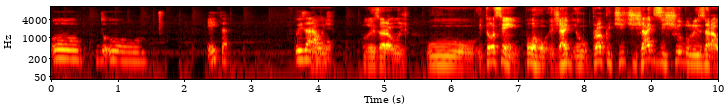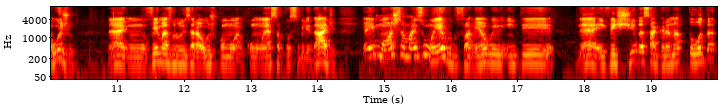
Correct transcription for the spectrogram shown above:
o, o Eita. Luiz Araújo. O, o Luiz Araújo. O, então, assim, porra, já, o próprio Tite já desistiu do Luiz Araújo, né? Não vê mais o Luiz Araújo como, como essa possibilidade. E aí mostra mais um erro do Flamengo em, em ter né, investido essa grana toda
